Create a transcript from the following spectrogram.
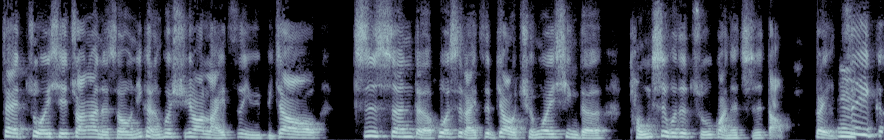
在做一些专案的时候，你可能会需要来自于比较资深的，或者是来自比较有权威性的同事或者主管的指导。对这个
